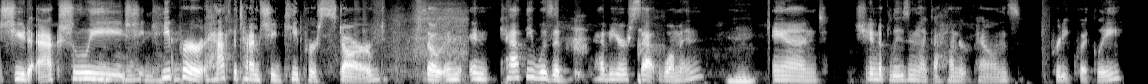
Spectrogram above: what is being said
she'd actually she'd keep her half the time she'd keep her starved so and and kathy was a heavier set woman Mhm. and she ended up losing like a hundred pounds pretty quickly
